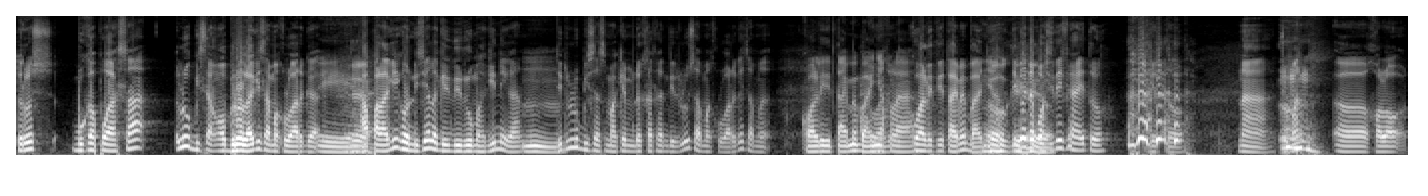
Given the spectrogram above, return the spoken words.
Terus buka puasa lu bisa ngobrol lagi sama keluarga. Iya. Apalagi kondisinya lagi di rumah gini kan. Hmm. Jadi lu bisa semakin mendekatkan diri lu sama keluarga sama Quality time-nya banyak quality, lah. Quality time-nya banyak. Oke. Jadi ada positifnya itu. gitu. Nah, cuman eh, kalau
